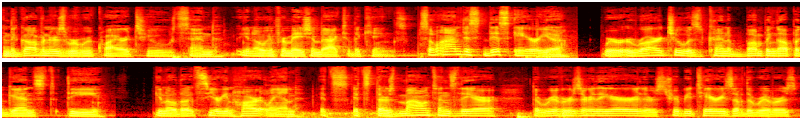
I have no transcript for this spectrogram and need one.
and the governors were required to send you know information back to the kings. So on this this area where Urartu is kind of bumping up against the you know the Assyrian heartland, it's it's there's mountains there, the rivers are there, there's tributaries of the rivers,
